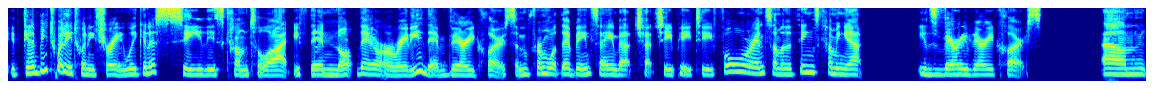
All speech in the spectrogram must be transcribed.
it's going to be 2023. We're going to see this come to light. If they're not there already, they're very close. And from what they've been saying about ChatGPT 4 and some of the things coming out, it's very, very close. Um,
